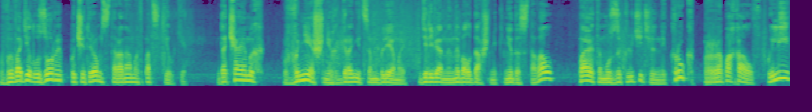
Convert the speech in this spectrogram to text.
выводил узоры по четырем сторонам от подстилки. До чаемых внешних границ эмблемы деревянный набалдашник не доставал, поэтому заключительный круг пропахал в пыли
